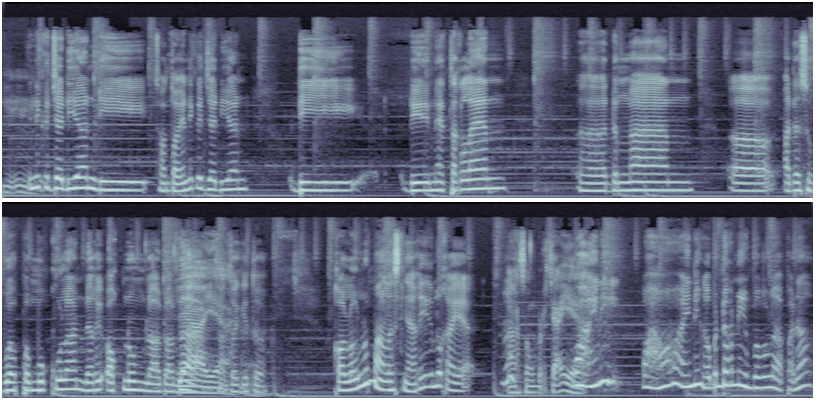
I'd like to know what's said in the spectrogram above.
Mm-mm. Ini kejadian di contoh ini kejadian di di Netherlands eh, dengan eh, ada sebuah pemukulan dari oknum bla bla bla. Ya, ya. Contoh gitu. Kalau lu males nyari lu kayak langsung percaya wah ini wah, wah ini nggak bener nih bla. padahal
